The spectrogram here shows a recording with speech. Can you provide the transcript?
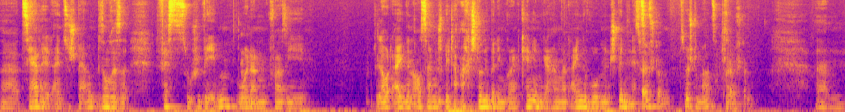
äh, Zerrwelt einzusperren, beziehungsweise festzuschweben, wo Mhm. er dann quasi laut eigenen Aussagen später acht Stunden über dem Grand Canyon gehangen hat, eingewoben in Spinnennetze. Zwölf Stunden. Zwölf Stunden war's? Zwölf Stunden. Ähm,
